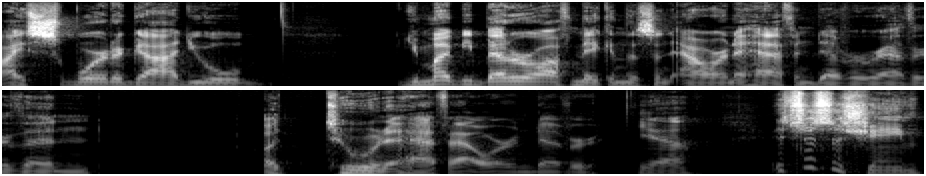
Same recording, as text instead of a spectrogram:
I swear to God, you will. You might be better off making this an hour and a half endeavor rather than a two and a half hour endeavor. yeah. It's just a shame.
